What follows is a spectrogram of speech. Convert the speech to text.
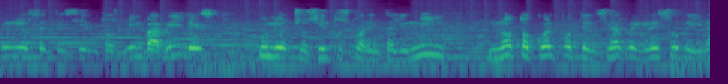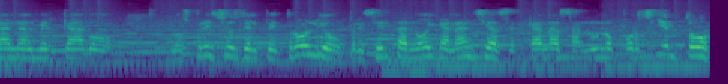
junio 700 mil barriles, julio 841 mil, no tocó el potencial regreso de Irán al mercado. Los precios del petróleo presentan hoy ganancias cercanas al 1%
